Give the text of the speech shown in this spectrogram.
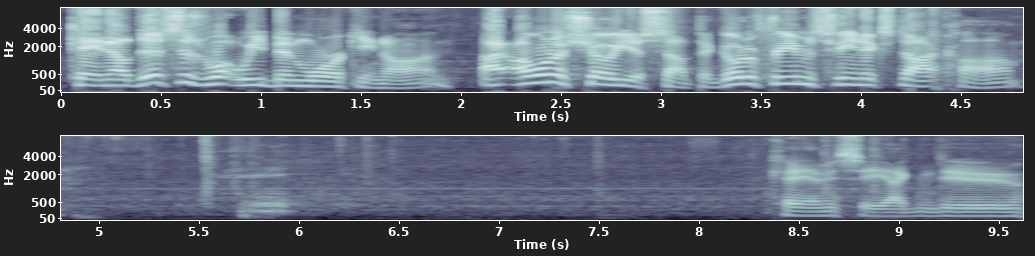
Okay, now this is what we've been working on. I, I want to show you something. Go to freedomsphoenix.com. Okay, let me see. I can do.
